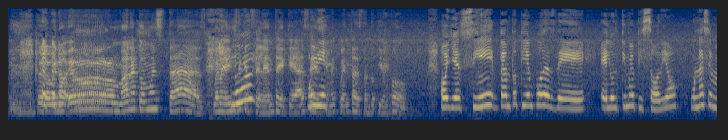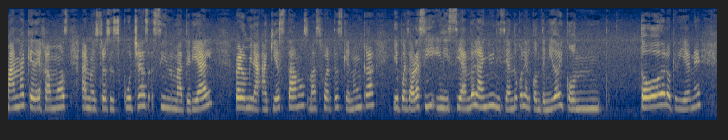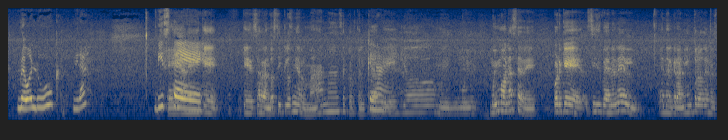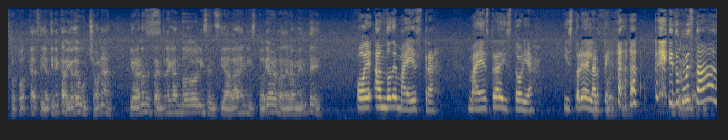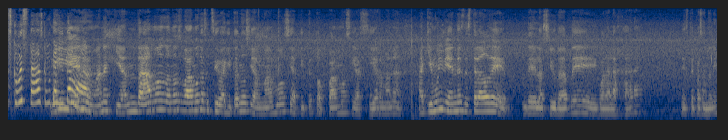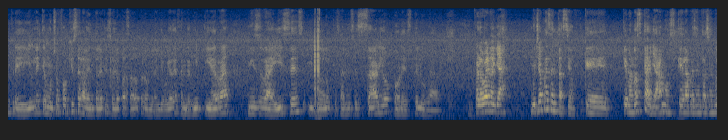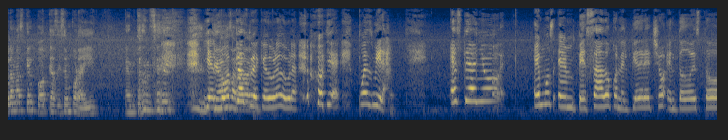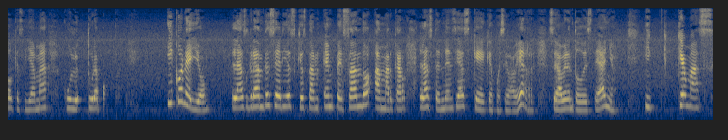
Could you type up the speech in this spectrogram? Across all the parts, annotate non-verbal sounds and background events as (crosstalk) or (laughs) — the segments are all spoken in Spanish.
Pero bueno, hermana, ¿cómo estás? Bueno, ya dijiste que excelente, ¿qué haces? ¿Qué me cuentas tanto tiempo? Oye, sí, tanto tiempo desde el último episodio, una semana que dejamos a nuestros escuchas sin material. Pero mira, aquí estamos más fuertes que nunca y pues ahora sí, iniciando el año, iniciando con el contenido y con todo lo que viene. Nuevo look, mira. ¿Viste? que, que, cerrando ciclos mi hermana se cortó el cabello, muy, muy, muy mona se ve. Porque si ven en el, en el gran intro de nuestro podcast, ella tiene cabello de buchona. Y ahora nos está entregando licenciada en historia verdaderamente. Hoy ando de maestra maestra de historia, historia del arte. (laughs) ¿Y tú cómo estás? ¿Cómo estás? ¿Cómo te Muy bien, hermana, aquí andamos, no nos vamos, las exibaguitas nos llamamos y a ti te topamos y así, hermana. Aquí muy bien desde este lado de, de la ciudad de Guadalajara. Este, pasándole increíble, que mucho focus se la aventó el episodio pasado, pero mira, yo voy a defender mi tierra, mis raíces y todo lo que sea necesario por este lugar. Pero bueno, ya, mucha presentación, que, que no nos callamos, que la presentación dura más que el podcast, dicen por ahí. Entonces. (laughs) y el podcast de que dura, dura. (laughs) Oye, pues mira, este año hemos empezado con el pie derecho en todo esto que se llama cultura pop. Y con ello las grandes series que están empezando a marcar las tendencias que, pues se va a ver, se va a ver en todo este año. ¿Y qué más?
